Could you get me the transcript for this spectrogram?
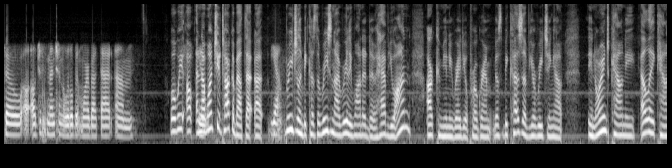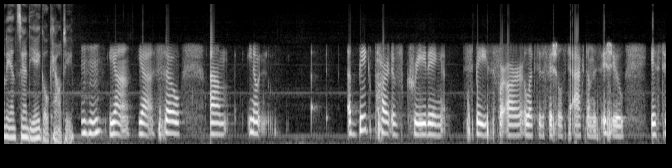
so I'll, I'll just mention a little bit more about that. Um, Well, we oh, and Yeah. I want you to talk about that uh, Yeah. regionally because the reason I really wanted to have you on our community radio program was because of your reaching out in Orange County, L.A. County, and San Diego County. hmm Yeah, yeah. So, um, you know, a big part of creating space for our elected officials to act on this issue is to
